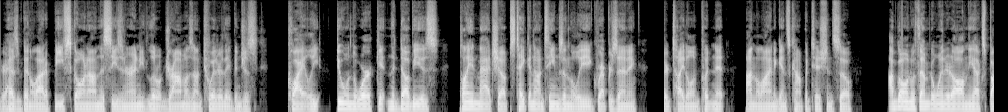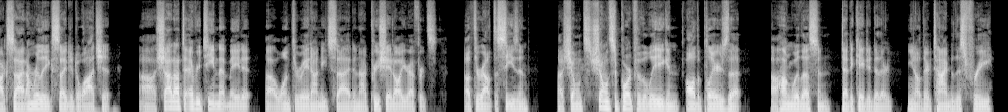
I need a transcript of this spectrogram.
There hasn't been a lot of beefs going on this season or any little dramas on Twitter. They've been just quietly doing the work, getting the W's, playing matchups, taking on teams in the league, representing their title and putting it on the line against competition. So I'm going with them to win it all on the Xbox side. I'm really excited to watch it. Uh, shout out to every team that made it, uh, one through eight on each side, and I appreciate all your efforts uh, throughout the season, uh, showing showing support for the league and all the players that uh, hung with us and dedicated to their you know their time to this free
